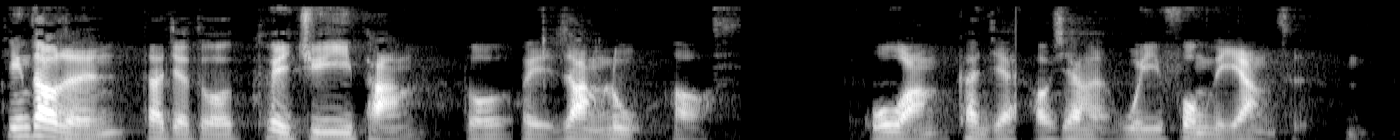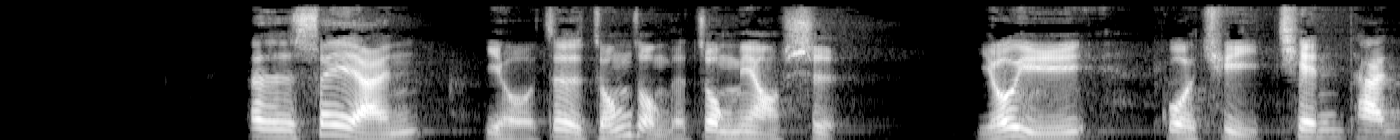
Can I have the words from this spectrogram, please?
听到人，大家都退居一旁，都会让路啊。国王看起来好像很威风的样子，嗯。但是虽然有这种种的众妙事。由于过去悭贪，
